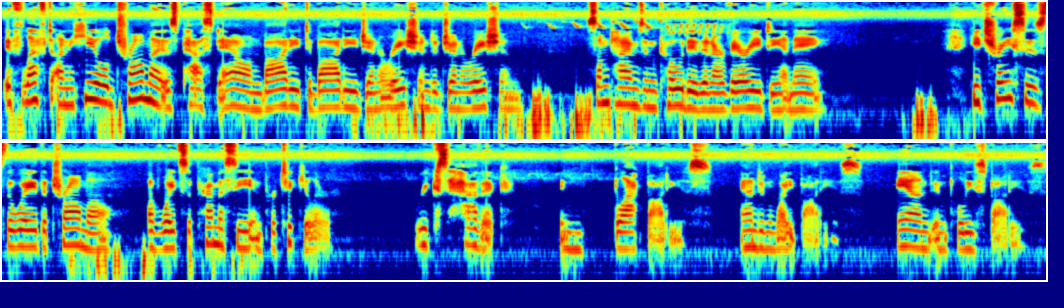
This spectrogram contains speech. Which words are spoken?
If left unhealed, trauma is passed down body to body, generation to generation, sometimes encoded in our very DNA. He traces the way the trauma of white supremacy in particular wreaks havoc in black bodies and in white bodies and in police bodies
